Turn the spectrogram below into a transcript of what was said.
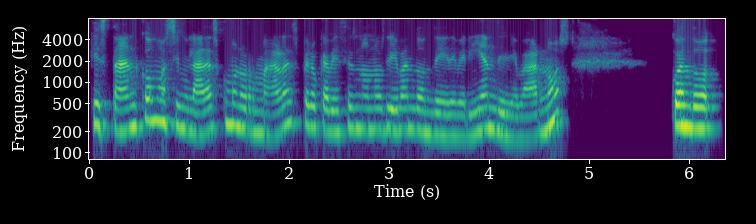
que están como asimiladas como normales, pero que a veces no nos llevan donde deberían de llevarnos. Cuando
